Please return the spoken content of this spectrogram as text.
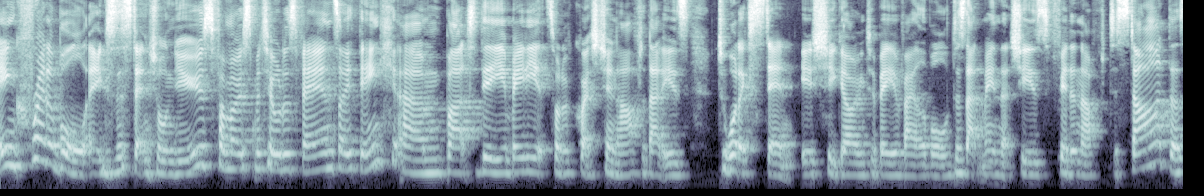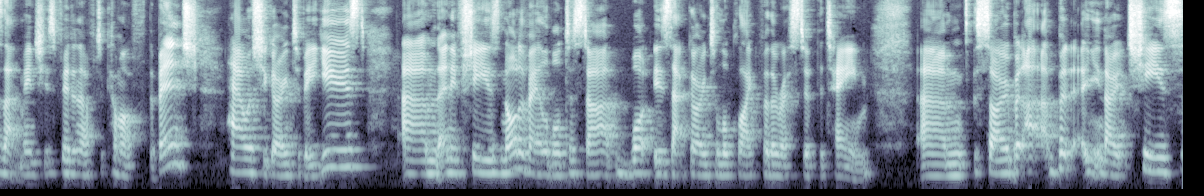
incredible existential news for most Matildas fans, I think. Um, but the immediate sort of question after that is to what extent is she going to be available? Does that mean that she's fit enough to start? Does that mean she's fit enough to come off the bench? How is she going to be used? Um, and if she is not available to start, what is that going to look like for the rest of the team? Um, so, but uh, but you know, she's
